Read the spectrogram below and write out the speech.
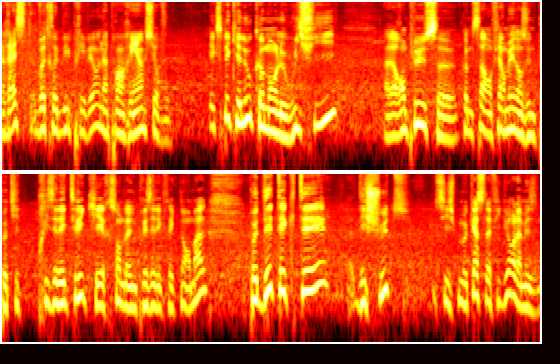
reste votre vie privée, on n'apprend rien sur vous. Expliquez-nous comment le Wi-Fi Alors en plus, euh, comme ça, enfermé dans une petite prise électrique qui ressemble à une prise électrique normale, peut détecter des chutes si je me casse la figure à la maison.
